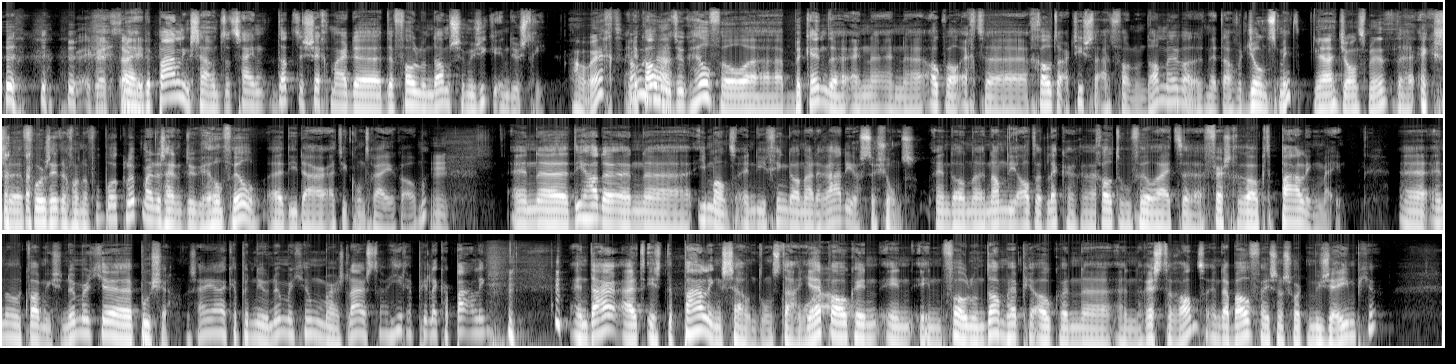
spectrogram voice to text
ik weet het Nee, de paling sound, dat, zijn, dat is zeg maar de, de Volendamse muziekindustrie. Oh, echt? En er Oh, komen ja. natuurlijk heel veel eh, bekende en, en eh, ook wel echt eh, grote artiesten uit Volendam. Hè. We hadden het net over John Smith, Ja, John Smith. de ex-voorzitter van de voetbalclub. Maar er zijn natuurlijk heel veel die daar uit die contraien komen. Hm. En die hadden een, iemand en die ging dan naar de radiostations. En dan nam die altijd lekker grote hoeveelheid vers gerookte paling mee. Eh, en dan kwam hij zijn nummertje pushen. Dan zei hij, ja, ik heb een nieuw nummertje, moet maar eens luisteren. Hier heb je lekker paling. en daaruit is de paling sound ontstaan. Je hebt ook in, in, in Volendam heb je ook een, eh, een restaurant. En daarboven is een soort museumpje.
